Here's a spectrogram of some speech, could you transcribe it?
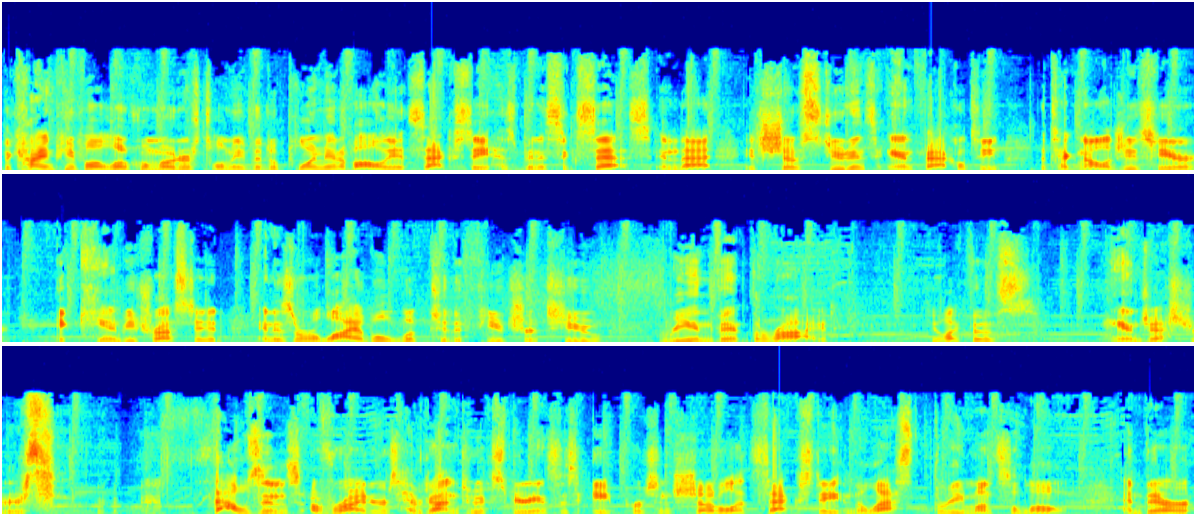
The kind people at Local Motors told me the deployment of Olli at Sac State has been a success in that it shows students and faculty the technology is here, it can be trusted, and is a reliable look to the future to reinvent the ride. You like those hand gestures? Thousands of riders have gotten to experience this eight-person shuttle at Sac State in the last three months alone. And there are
